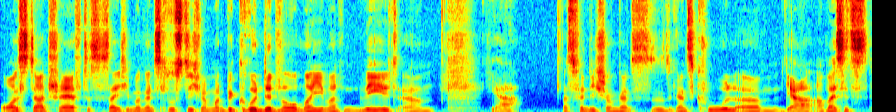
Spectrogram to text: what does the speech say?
All-Star Draft. Das ist eigentlich immer ganz lustig, wenn man begründet, warum man jemanden wählt. Ähm, ja, das finde ich schon ganz, ganz cool. Ähm, ja, aber es ist jetzt,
